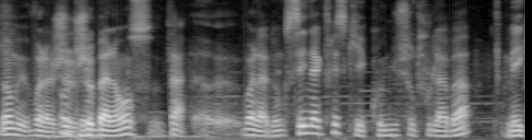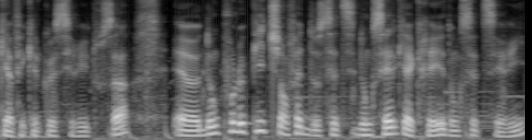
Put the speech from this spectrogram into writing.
Non mais voilà, je, je balance. Enfin, voilà, donc c'est une actrice qui est connue surtout là-bas, mais qui a fait quelques séries, tout ça. Euh, donc pour le pitch en fait de cette, donc c'est elle qui a créé donc cette série.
